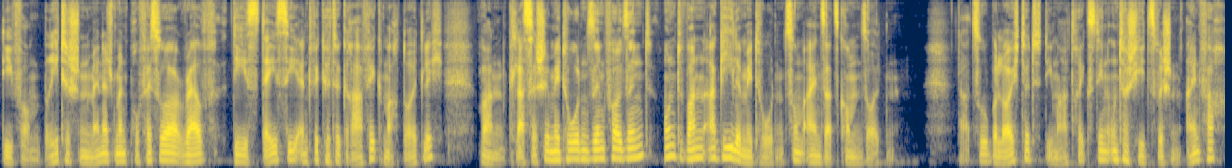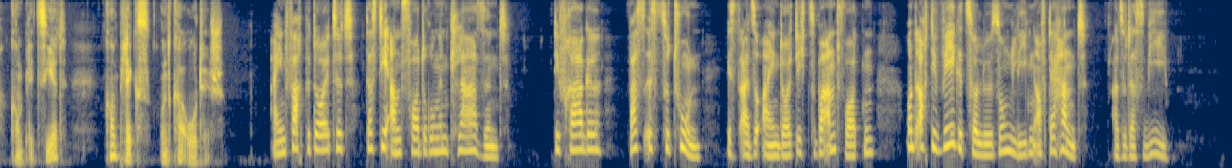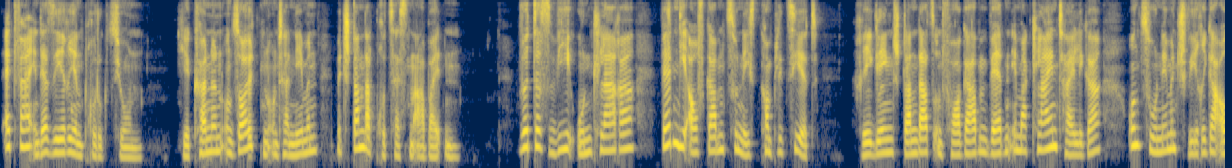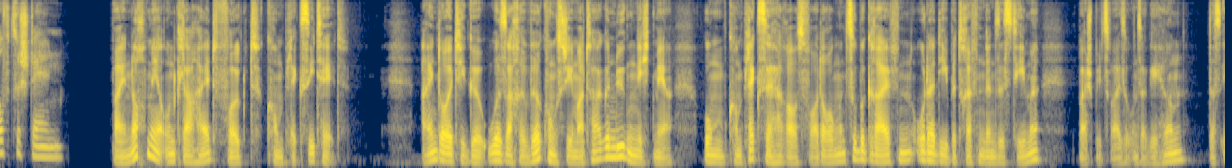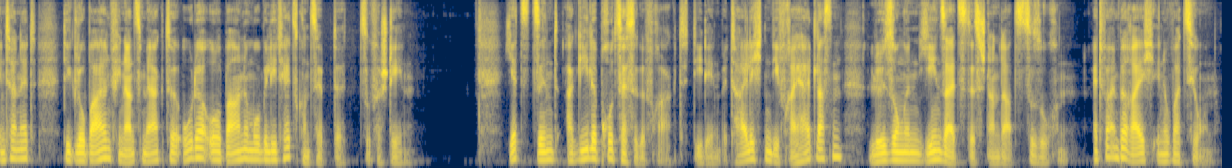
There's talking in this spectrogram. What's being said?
Die vom britischen Managementprofessor Ralph D. Stacey entwickelte Grafik macht deutlich, wann klassische Methoden sinnvoll sind und wann agile Methoden zum Einsatz kommen sollten. Dazu beleuchtet die Matrix den Unterschied zwischen einfach, kompliziert, komplex und chaotisch. Einfach bedeutet, dass die Anforderungen klar sind. Die Frage, was ist zu tun, ist also eindeutig zu beantworten und auch die Wege zur Lösung liegen auf der Hand, also das Wie. Etwa in der Serienproduktion. Hier können und sollten Unternehmen mit Standardprozessen arbeiten. Wird das Wie unklarer, werden die Aufgaben zunächst kompliziert. Regeln, Standards und Vorgaben werden immer kleinteiliger und zunehmend schwieriger aufzustellen. Bei noch mehr Unklarheit folgt Komplexität. Eindeutige Ursache-Wirkungsschemata genügen nicht mehr, um komplexe Herausforderungen zu begreifen oder die betreffenden Systeme, beispielsweise unser Gehirn, das Internet, die globalen Finanzmärkte oder urbane Mobilitätskonzepte, zu verstehen. Jetzt sind agile Prozesse gefragt, die den Beteiligten die Freiheit lassen, Lösungen jenseits des Standards zu suchen, etwa im Bereich Innovation.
